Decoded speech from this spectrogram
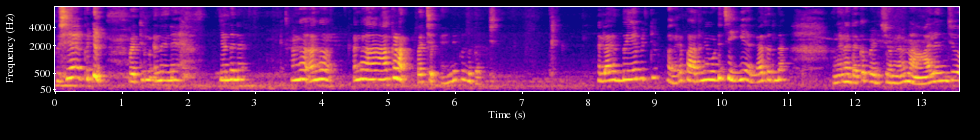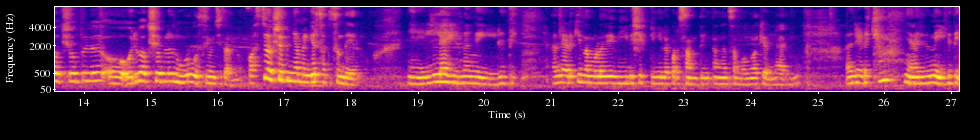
പക്ഷേ പറ്റും പറ്റും എന്ന് തന്നെ ഞാൻ തന്നെ അങ്ങ് അങ്ങ് അങ്ങ് ആക്കണം. പറ്റും. എന്നെ കൊണ്ട് പറ്റും. അല്ലാതെ എന്ത് ചെയ്യാൻ പറ്റും? അങ്ങനെ പറഞ്ഞുകൊണ്ട് ചെയ്യുക അല്ലാതെ എന്താ? അങ്ങനെ അതൊക്കെ പഠിച്ചു. അങ്ങനെ നാലഞ്ച് വർക്ക്ഷോപ്പിൽ ഒരു വർക്ക്ഷോപ്പിൽ നൂറ് ക്വസ്റ്റ്യൻ വെച്ച് തന്നു. ഫസ്റ്റ് വർക്ക്ഷോപ്പിൽ ഞാൻ ഭയങ്കര സത്യസന്ധയായിരുന്നു ഞാൻ എല്ലാം ഇരുന്ന് അങ്ങ് എഴുതി. അതിനിടയ്ക്ക് നമ്മൾ വീട് ഷിഫ്റ്റിങ്ങിന്റെ കുറച്ച് സംതിങ് അങ്ങനത്തെ സംഭവങ്ങളൊക്കെ ഉണ്ടായിരുന്നു. അതിന്റെ ഇടയ്ക്കും ഞാൻ ഇരുന്ന് എഴുതി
